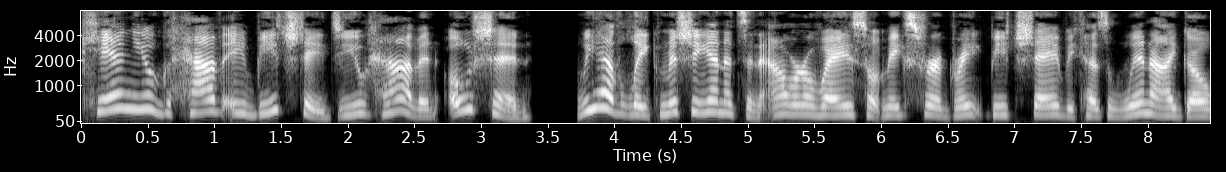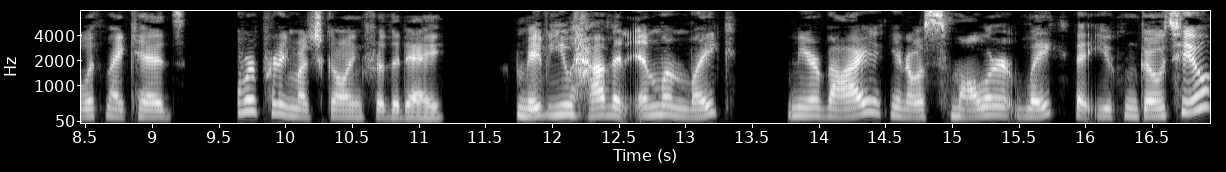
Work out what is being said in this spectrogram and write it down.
Can you have a beach day? Do you have an ocean? We have Lake Michigan. It's an hour away, so it makes for a great beach day because when I go with my kids, we're pretty much going for the day. Maybe you have an inland lake nearby, you know, a smaller lake that you can go to.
